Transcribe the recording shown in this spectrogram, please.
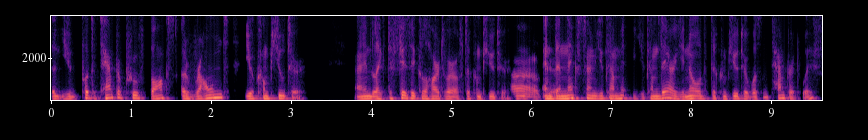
you put a tamper-proof box around your computer, and like the physical hardware of the computer. Oh, okay. And the next time you come you come there, you know that the computer wasn't tampered with,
